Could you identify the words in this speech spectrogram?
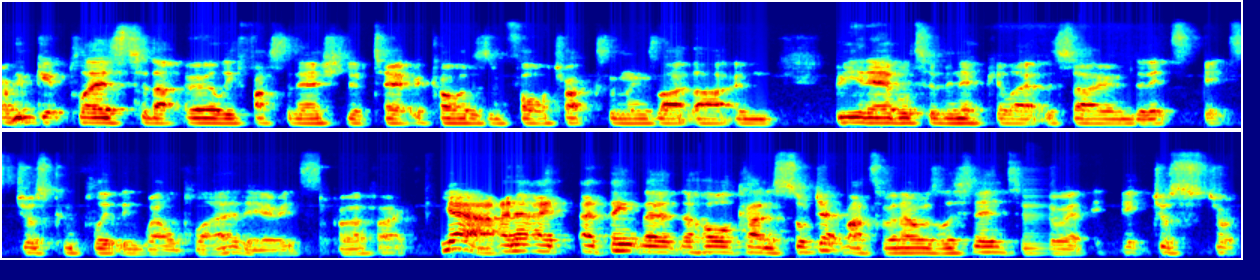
I think it plays to that early fascination of tape recorders and four tracks and things like that, and being able to manipulate the sound. And it's it's just completely well played here. It's perfect. Yeah, and I I think the the whole kind of subject matter when I was listening to it, it, it just struck.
